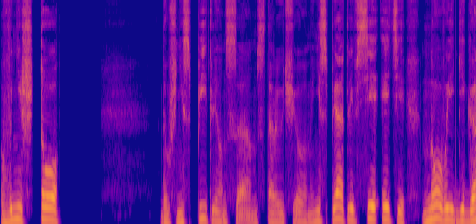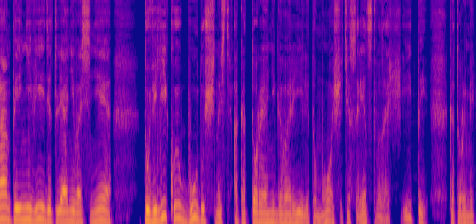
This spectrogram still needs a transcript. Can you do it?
в ничто да уж не спит ли он сам, старый ученый, не спят ли все эти новые гиганты и не видят ли они во сне ту великую будущность, о которой они говорили, ту мощь, эти средства защиты, которыми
